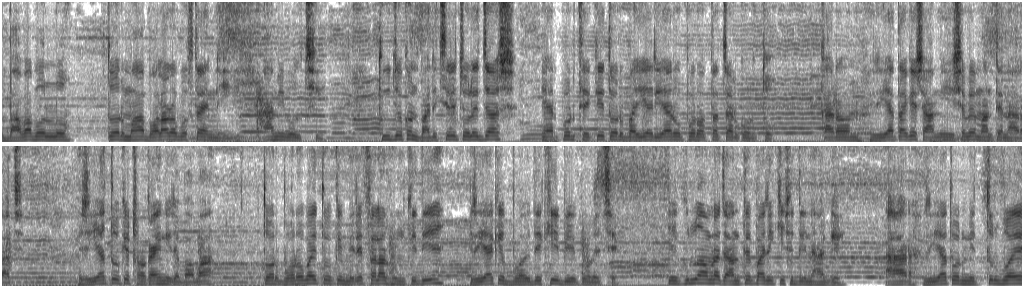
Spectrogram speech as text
বাবা বলল তোর মা বলার অবস্থায় নেই, আমি বলছি। তুই যখন বাড়ি ছেড়ে চলে যাস, এরপর থেকে তোর ভাইয়া রিয়ার ওপর অত্যাচার করতো। কারণ রিয়া তাকে স্বামী হিসেবে মানতে নারাজ। রিয়া তোকে ঠকায়নি রে বাবা। তোর বড় ভাই তোকে মেরে ফেলার হুমকি দিয়ে রিয়াকে ভয় দেখিয়ে বিয়ে করেছে। এগুলো আমরা জানতে পারি কিছুদিন আগে। আর রিয়া তোর মৃত্যুর ভয়ে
